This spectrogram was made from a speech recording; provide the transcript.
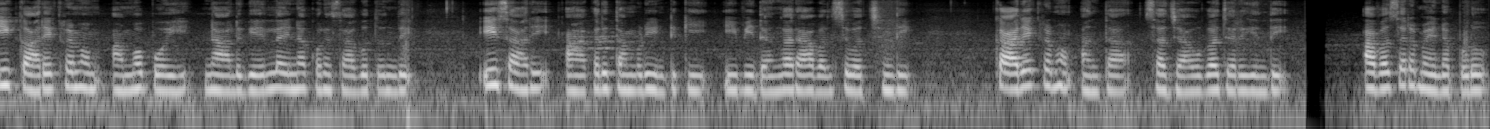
ఈ కార్యక్రమం అమ్మపోయి నాలుగేళ్ళైనా కొనసాగుతుంది. ఈసారి ఆఖరి తమ్ముడి ఇంటికి ఈ విధంగా రావాల్సి వచ్చింది. కార్యక్రమం అంతా సజావుగా జరిగింది. అవసరమైనప్పుడు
